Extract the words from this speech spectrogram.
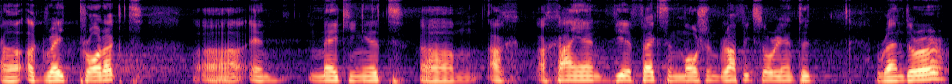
uh, a great product uh, and making it um, a, a high-end VFX and motion graphics oriented renderer.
